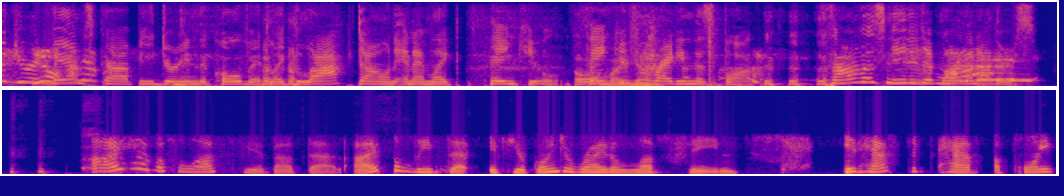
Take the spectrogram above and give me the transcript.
had your You know, advance copy during the COVID, like lockdown, and I'm like, thank you. Oh, thank my you for writing this book. Some of us needed it more than others. I have a philosophy about that. I believe that if you're going to write a love scene, it has to have a point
